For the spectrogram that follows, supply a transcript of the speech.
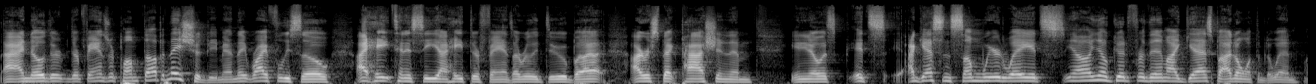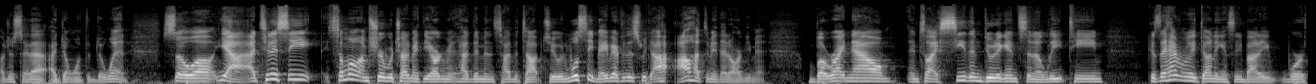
I know their, their fans are pumped up, and they should be, man. They rightfully so. I hate Tennessee. I hate their fans. I really do. But I, I respect passion and you know, it's it's I guess in some weird way it's you know you know good for them I guess, but I don't want them to win. I'll just say that I don't want them to win. So uh, yeah, Tennessee. Someone I'm sure would try to make the argument had them inside the top two, and we'll see. Maybe after this week I, I'll have to make that argument. But right now, until I see them do it against an elite team, because they haven't really done against anybody worth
